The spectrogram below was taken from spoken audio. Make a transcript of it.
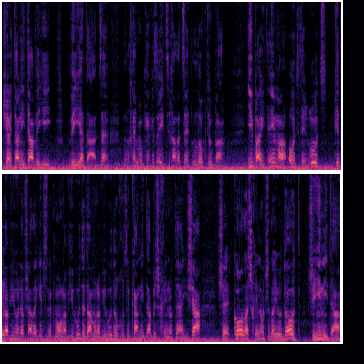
כשהיא הייתה נידה והיא, והיא ידעה את זה, ולכן במקרה כזה היא צריכה לצאת ללא כתובה. אי בית אימה, עוד תירוץ, כדרב יהודה, אפשר להגיד שזה כמו רב יהודה, דם רב יהודה, הוא חוזקה נידה בשכנותיה, אישה שכל השכנות שלה יודעות שהיא נידה,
